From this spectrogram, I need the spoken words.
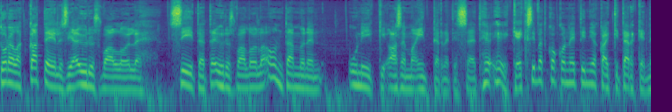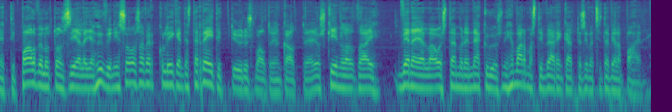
todella kateellisia Yhdysvalloille siitä, että Yhdysvalloilla on tämmöinen uniikki asema internetissä, että he, he keksivät koko netin ja kaikki tärkeät nettipalvelut on siellä ja hyvin iso osa verkkoliikenteestä reitittyy Yhdysvaltojen kautta. Ja jos Kiinalla tai Venäjällä olisi tämmöinen näkyvyys, niin he varmasti väärinkäyttäisivät sitä vielä pahemmin.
